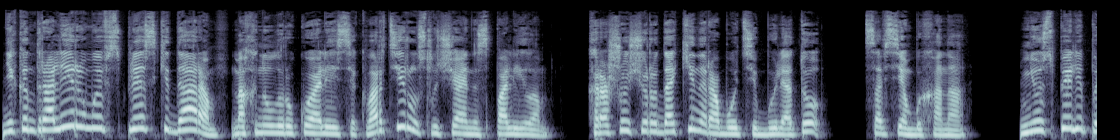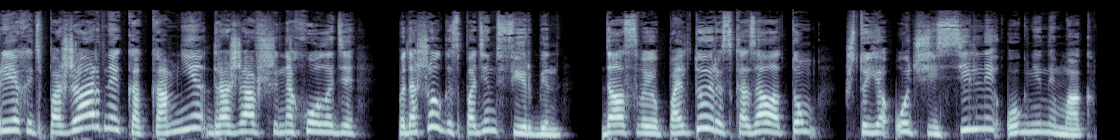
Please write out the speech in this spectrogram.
Неконтролируемые всплески дара, махнула рукой Олеся. Квартиру случайно спалила. Хорошо еще родаки на работе были, а то совсем бы хана. Не успели приехать пожарные, как ко мне, дрожавший на холоде, подошел господин Фирбин, дал свое пальто и рассказал о том, что я очень сильный огненный маг.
